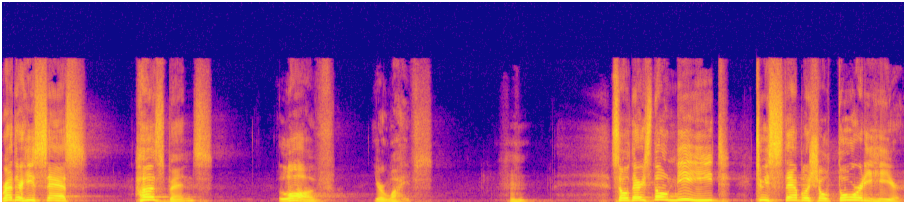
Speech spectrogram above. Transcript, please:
Rather, he says, Husbands, love your wives. So there's no need to establish authority here.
